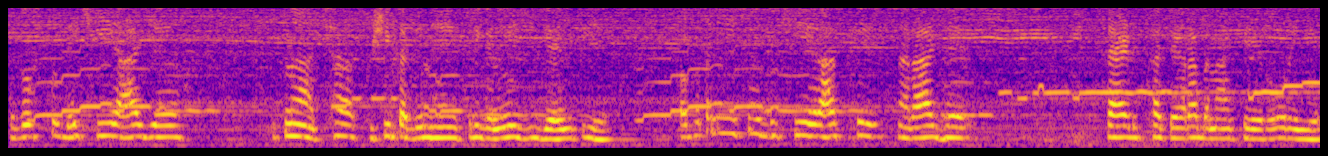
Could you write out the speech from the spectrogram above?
तो दोस्तों, देखिए, आज इतना अच्छा खुशी का दिन है। श्री गणेश जी जयंती है। और पता नहीं क्यों दुखी है रात से नाराज़ है। सैड सा चेहरा बना के रो रही है।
